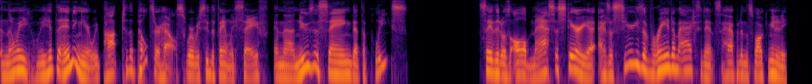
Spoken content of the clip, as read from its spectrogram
And then we we hit the ending here. We pop to the Peltzer house where we see the family safe, and the news is saying that the police say that it was all mass hysteria as a series of random accidents happened in the small community.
